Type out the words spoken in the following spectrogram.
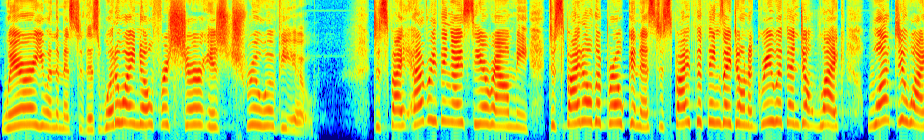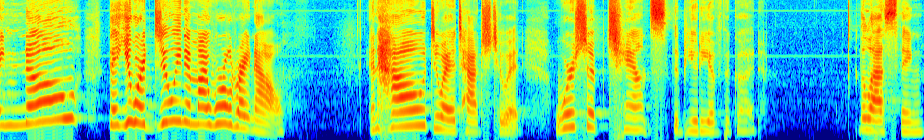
Where are you in the midst of this? What do I know for sure is true of you? Despite everything I see around me, despite all the brokenness, despite the things I don't agree with and don't like, what do I know that you are doing in my world right now? And how do I attach to it? Worship chants the beauty of the good. The last thing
